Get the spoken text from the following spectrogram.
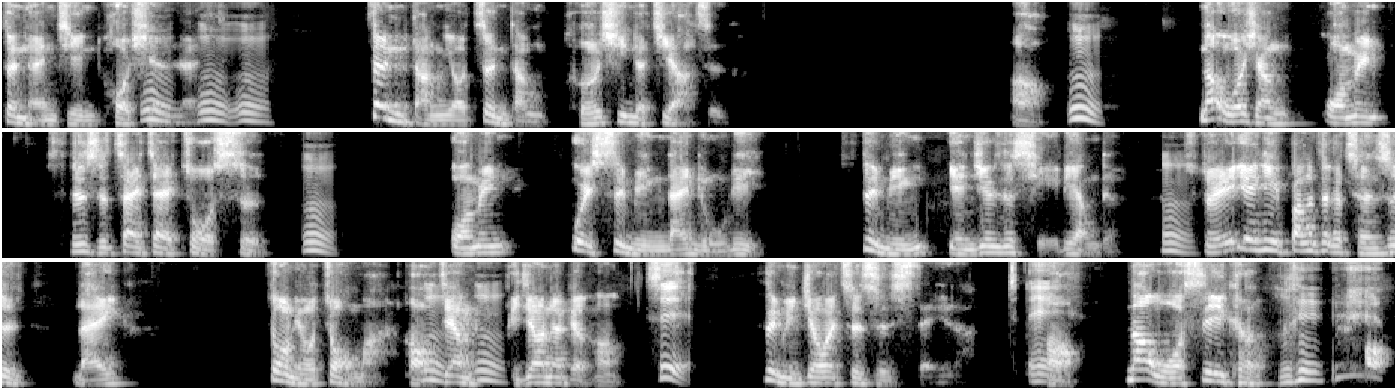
邓南京候选人，嗯嗯，政党有政党核心的价值，啊，嗯，那我想我们。实实在在做事，嗯，我们为市民来努力，市民眼睛是雪亮的，嗯，谁愿意帮这个城市来做牛做马，好，这样比较那个哈，是。市民就会支持谁了，哦，那我是一个，哦，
